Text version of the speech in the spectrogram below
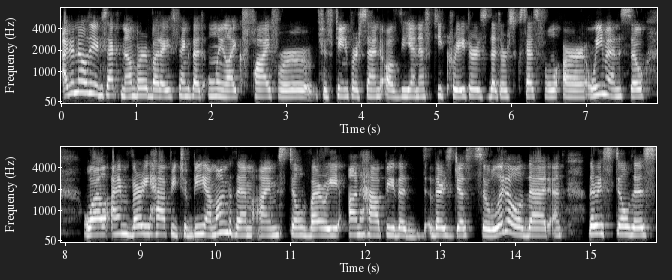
I don't know the exact number, but I think that only like 5 or 15% of the NFT creators that are successful are women. So while I'm very happy to be among them, I'm still very unhappy that there's just so little of that. And there is still this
